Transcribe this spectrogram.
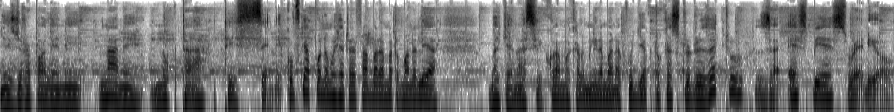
nyuzi joto pale ni 8.90. Kufikia hapo ni mwisho taarifa habari ambayo tumeandalia. Bakia nasi kwa makala mengine ambayo anakujia kutoka studio zetu za SBS Radio.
